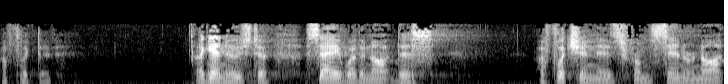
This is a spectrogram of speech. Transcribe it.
afflicted. Again, who's to say whether or not this affliction is from sin or not?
